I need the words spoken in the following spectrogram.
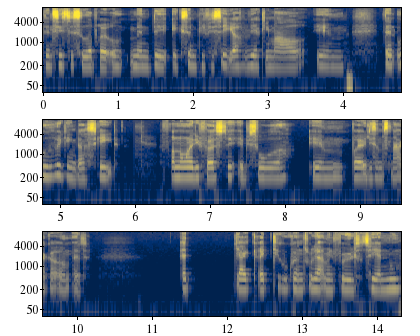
den sidste side af brevet, men det eksemplificerer virkelig meget øhm, den udvikling, der er sket fra nogle af de første episoder, øhm, hvor jeg ligesom snakker om, at, at jeg ikke rigtig kunne kontrollere mine følelser til, at jeg nu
